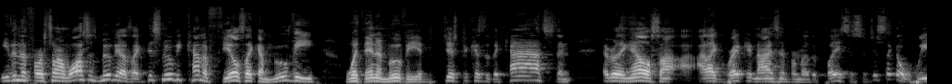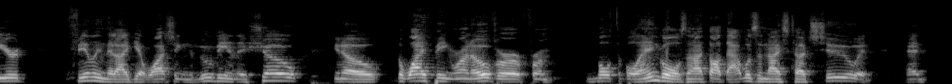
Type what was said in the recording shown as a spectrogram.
even the first time I watched this movie, I was like, this movie kind of feels like a movie within a movie, it, just because of the cast and everything else. I, I like recognizing from other places. So just like a weird feeling that I get watching the movie, and they show you know the wife being run over from multiple angles, and I thought that was a nice touch too. And and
